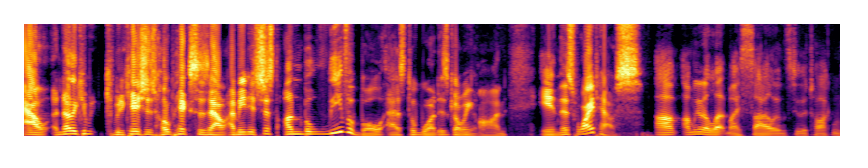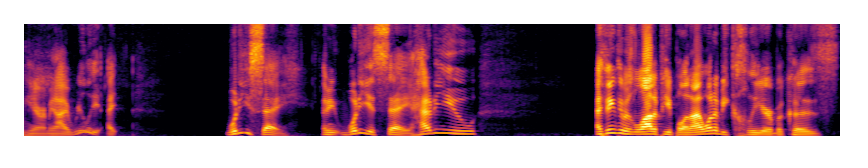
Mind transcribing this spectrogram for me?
out. Another commu- communications, Hope Hicks is out. I mean, it's just unbelievable as to what is going on in this White House. Um, I'm going to let my silence do the talking here. I mean, I really, I. What do you say? I mean, what do you say? How do you? I think there was a lot of people, and I want to be clear because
